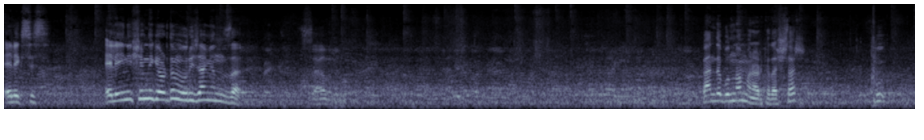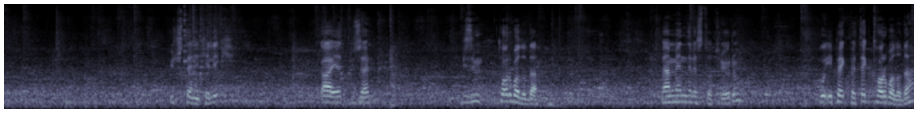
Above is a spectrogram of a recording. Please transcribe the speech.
Eleksiz. Eleğini şimdi gördüm uğrayacağım yanınıza. Sağ olun. Ben de bundan var arkadaşlar. Bu 3 tenekelik. Gayet güzel. Bizim Torbalı'da. Ben Menderes'te oturuyorum. Bu İpek Petek Torbalı'da.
